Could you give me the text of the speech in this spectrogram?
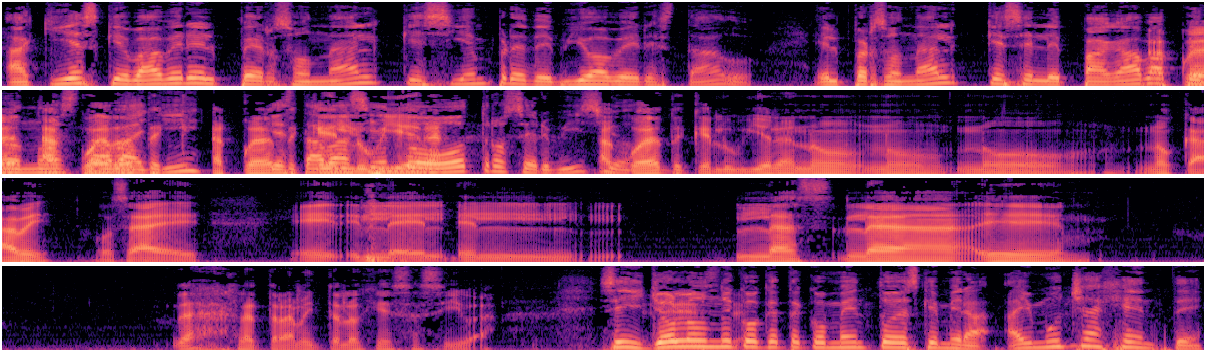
Aquí es que va a haber el personal que siempre debió haber estado. El personal que se le pagaba pero no estaba allí, que- estaba haciendo hubiera- otro servicio. Acuérdate que el hubiera no, no, no, no cabe. O sea, eh, el, el- el- las, la, eh, ah, la tramitología es así, va. Sí, yo lo Este- único que te comento es que mira, hay mucha gente,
